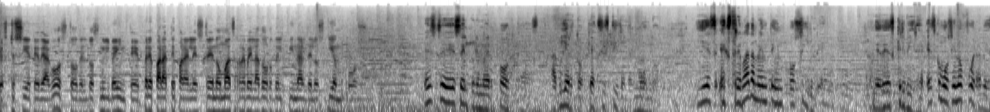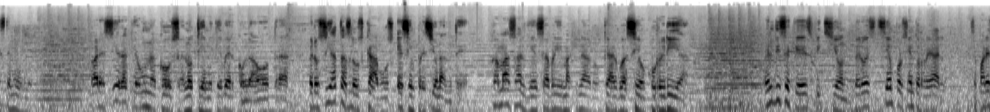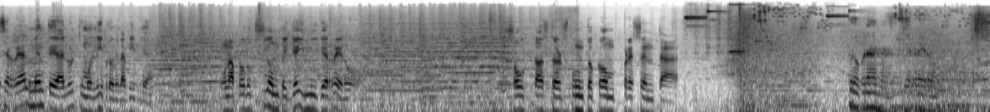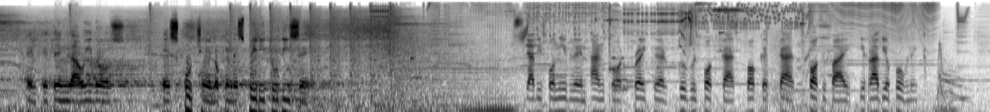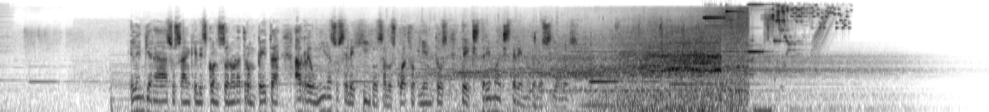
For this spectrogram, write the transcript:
Este 7 de agosto del 2020, prepárate para el estreno más revelador del final de los tiempos. Este es el primer podcast abierto que ha existido en el mundo y es extremadamente imposible de describir. Es como si no fuera de este mundo. Pareciera que una cosa no tiene que ver con la otra, pero si atas los cabos es impresionante. Jamás alguien se habría imaginado que algo así ocurriría. Él dice que es ficción, pero es 100% real. Se parece realmente al último libro de la Biblia. Una producción de Jamie Guerrero. Shoutcasters.com presenta Programa Guerrero. El que tenga oídos, escuche lo que el Espíritu dice. Ya disponible en Anchor, Breaker, Google Podcast, Pocket Cast, Spotify y Radio Public. Él enviará a sus ángeles con sonora trompeta a reunir a sus elegidos a los cuatro vientos de extremo a extremo de los cielos.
